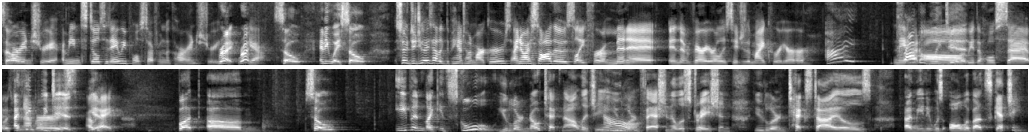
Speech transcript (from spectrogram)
So- car industry. I mean, still today we pull stuff from the car industry. Right, right. Yeah. So anyway, so So did you guys have like the Pantone markers? I know I saw those like for a minute in the very early stages of my career. I probably all did. we had the whole set with the I think we numbers. did, yeah. Okay. But um, so even like in school, you learn no technology. No. You learn fashion illustration. You learn textiles. I mean, it was all about sketching.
